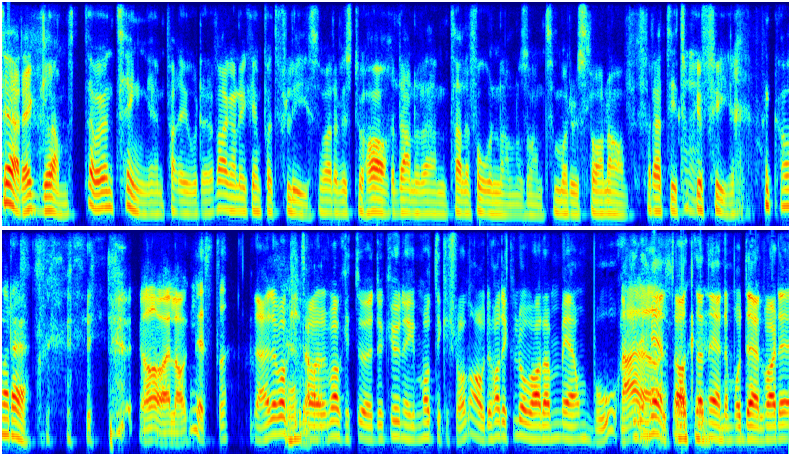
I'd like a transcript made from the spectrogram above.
Det hadde jeg glemt. Det var jo en ting en periode. Hver gang du gikk inn på et fly, så var det hvis du har den og den telefonen eller noe sånt, så må du slå den av. For dette tok jo mm. fyr. Hva var det? ja, det var en lang liste. Nei, det var ikke, det var ikke, du kunne, måtte ikke slå den av. Du hadde ikke lov å ha den med om bord. Okay. Den ene modellen, var det,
